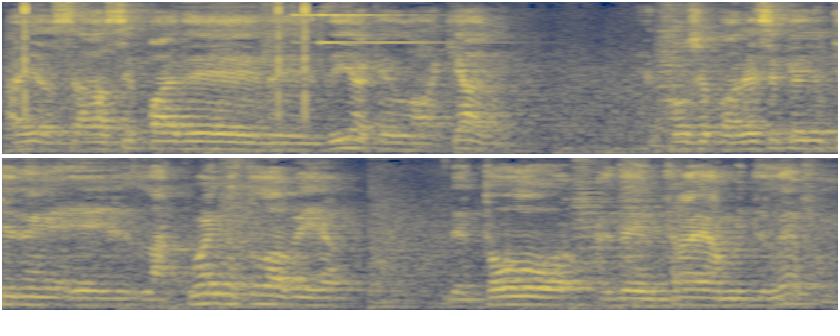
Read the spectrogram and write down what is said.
Hace, hace par de, de días que lo hackearon. Entonces parece que ellos tienen eh, las cuentas todavía de todo, de entrar a mi teléfono.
